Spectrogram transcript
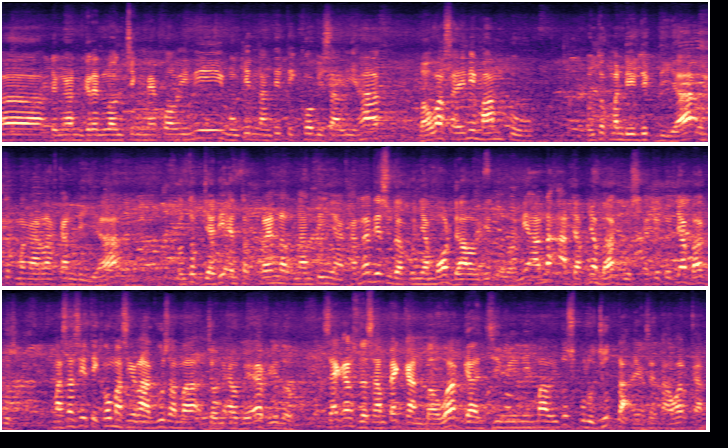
eh, dengan grand launching Maple ini mungkin nanti Tiko bisa lihat bahwa saya ini mampu untuk mendidik dia, untuk mengarahkan dia, untuk jadi entrepreneur nantinya. Karena dia sudah punya modal gitu loh. Ini anak adabnya bagus, attitude-nya bagus. Masa sih Tiko masih ragu sama John LBF gitu? Saya kan sudah sampaikan bahwa gaji minimal itu 10 juta yang saya tawarkan.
